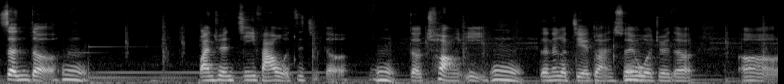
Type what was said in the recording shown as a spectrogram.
真的，嗯，完全激发我自己的，嗯，的创意，嗯，的那个阶段。所以我觉得。呃，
